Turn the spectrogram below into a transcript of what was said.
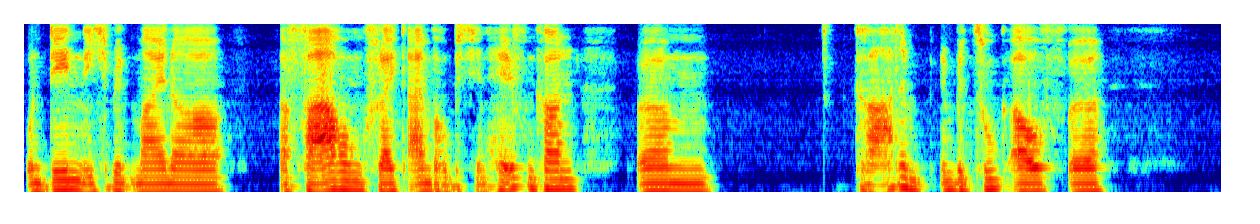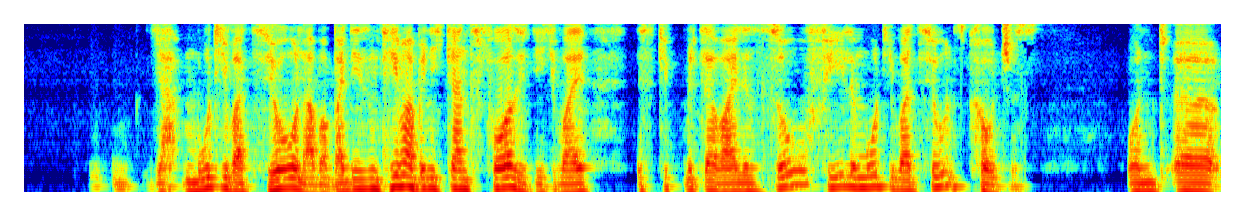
und denen ich mit meiner Erfahrung vielleicht einfach ein bisschen helfen kann. Ähm, gerade in Bezug auf äh, ja, Motivation. Aber bei diesem Thema bin ich ganz vorsichtig, weil es gibt mittlerweile so viele Motivationscoaches. Und äh,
